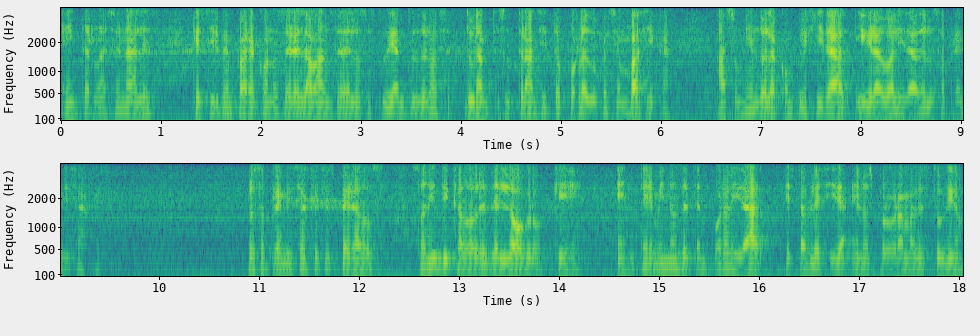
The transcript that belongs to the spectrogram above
e internacionales que sirven para conocer el avance de los estudiantes durante, su tránsito por la educación básica, asumiendo la complejidad y gradualidad de los aprendizajes. Los aprendizajes esperados son indicadores del logro que, en términos de temporalidad establecida en los programas de estudio,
